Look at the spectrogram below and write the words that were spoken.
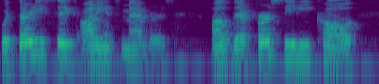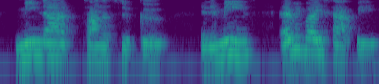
with 36 audience members of their first CD called Mina Tanasuku, and it means everybody's happy.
